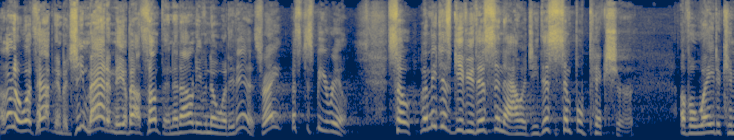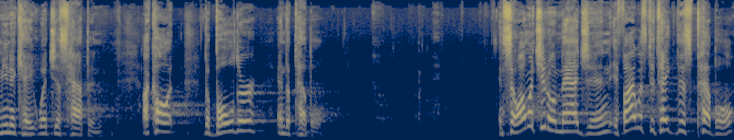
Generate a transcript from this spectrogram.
I don't know what's happening, but she's mad at me about something and I don't even know what it is, right? Let's just be real. So let me just give you this analogy, this simple picture of a way to communicate what just happened. I call it the boulder and the pebble. And so I want you to imagine if I was to take this pebble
